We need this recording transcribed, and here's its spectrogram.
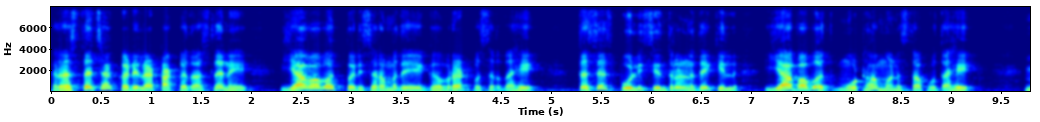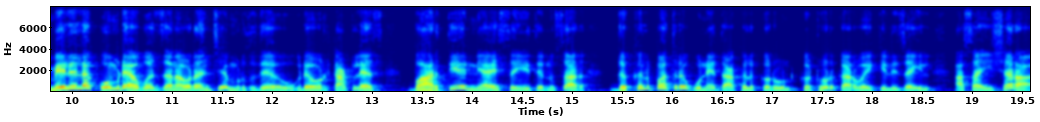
रस्त्याच्या कडेला टाकत असल्याने याबाबत परिसरामध्ये घबराट पसरत आहे. तसेच पोलीस यंत्रणा देखील याबाबत मोठा मनस्ताप होत आहे. मेलेल्या कोंबड्या व जनावरांचे मृतदेह उघड्यावर टाकल्यास भारतीय न्याय संहितेनुसार दखलपात्र गुन्हे दाखल करून कठोर कारवाई केली जाईल असा इशारा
